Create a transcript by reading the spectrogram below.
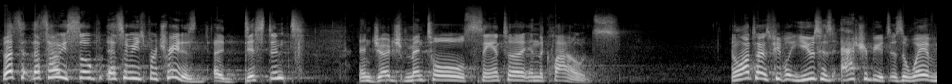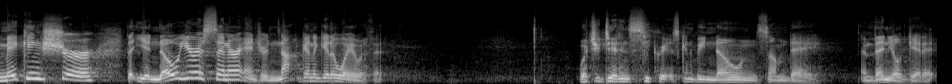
That's, that's, how he's so, that's how he's portrayed as a distant and judgmental Santa in the clouds. And a lot of times people use his attributes as a way of making sure that you know you're a sinner and you're not going to get away with it. What you did in secret is going to be known someday, and then you'll get it.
